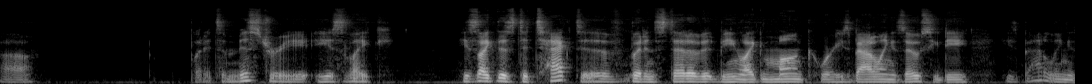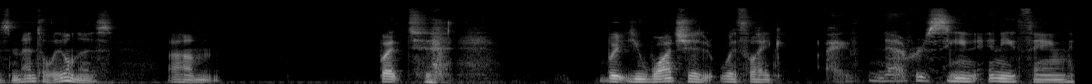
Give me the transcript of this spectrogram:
Uh, but it's a mystery. He's like he's like this detective, but instead of it being like Monk where he's battling his OCD, he's battling his mental illness. Um, but but you watch it with like I've never seen anything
